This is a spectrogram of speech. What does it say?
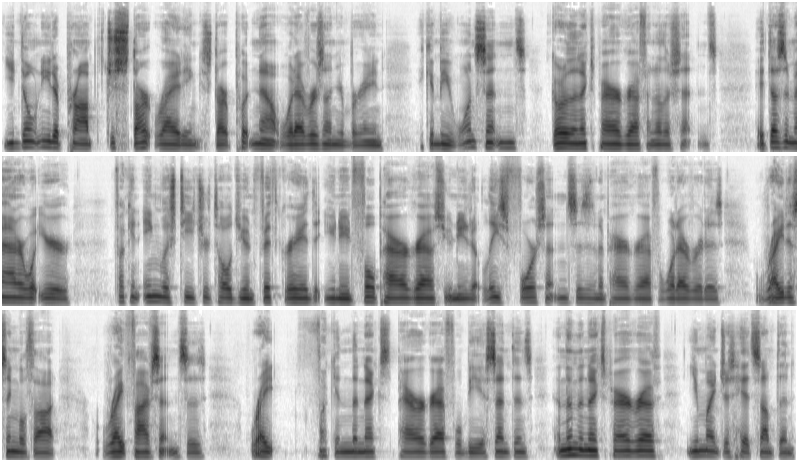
You don't need a prompt. Just start writing, start putting out whatever's on your brain. It can be one sentence, go to the next paragraph, another sentence. It doesn't matter what your fucking English teacher told you in fifth grade that you need full paragraphs, you need at least four sentences in a paragraph, or whatever it is. Write a single thought, write five sentences, write fucking the next paragraph will be a sentence and then the next paragraph you might just hit something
